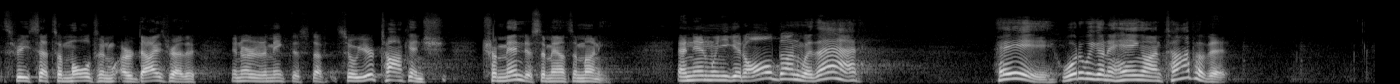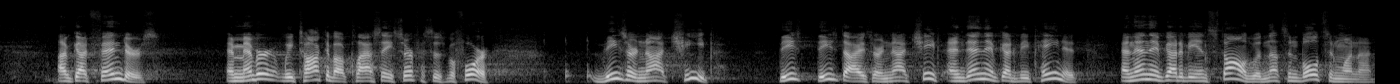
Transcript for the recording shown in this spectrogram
three sets of molds, and, or dies rather, in order to make this stuff. So you're talking tremendous amounts of money. And then when you get all done with that, hey, what are we going to hang on top of it? I've got fenders. And remember, we talked about Class A surfaces before. These are not cheap. These, these dies are not cheap. And then they've got to be painted. And then they've got to be installed with nuts and bolts and whatnot.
